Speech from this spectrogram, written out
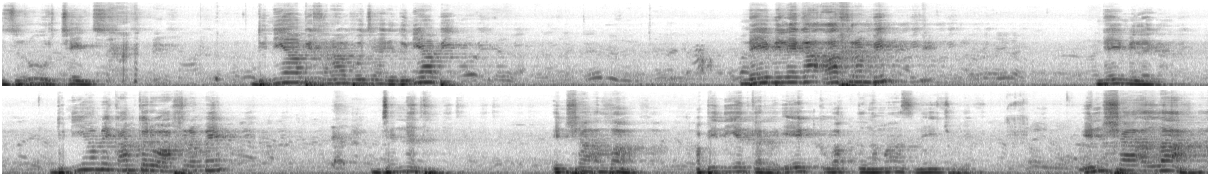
ضرور چینج دنیا بھی خراب ہو جائے گی، دنیا بھی نہیں ملے گا، آخرم بھی نہیں ملے گا۔ دنیا میں کام کرو، آخرم میں جنت۔ انشاءاللہ، ابھی نیت کرو، ایک وقت نماز نہیں چھوڑے۔ گا انشاءاللہ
